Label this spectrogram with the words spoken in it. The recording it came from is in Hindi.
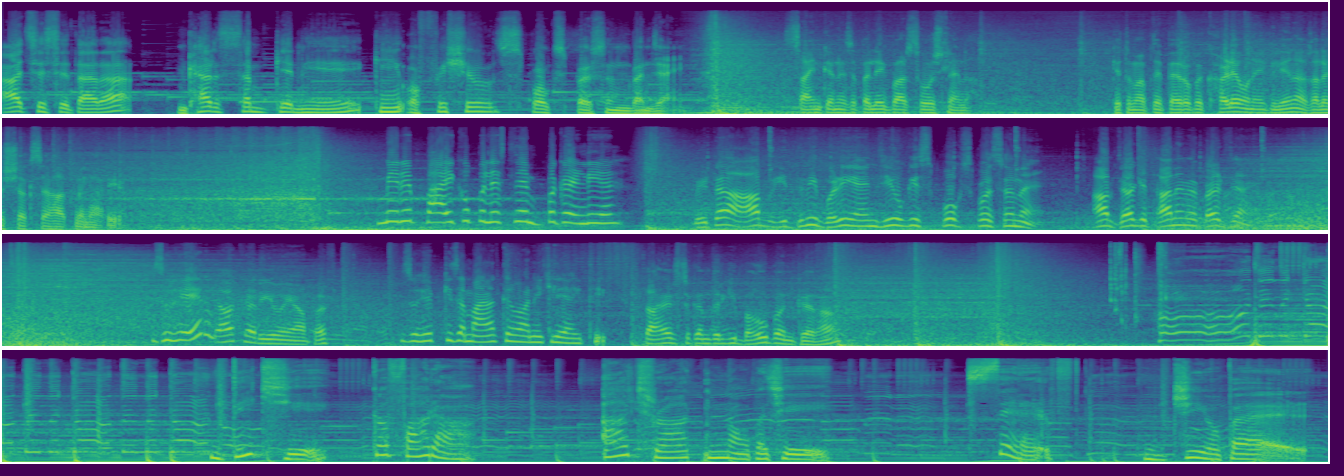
आज से सितारा घर सब के लिए की ऑफिशियल स्पोक्स पर्सन बन जाएँगे साइन करने से पहले एक बार सोच लेना कि तुम अपने पैरों पर पे खड़े होने के लिए ना गलत शख्स से हाथ मिला रही हो। मेरे भाई को पुलिस ने पकड़ लिया है। बेटा आप इतनी बड़ी एनजीओ की स्पोक्स पर्सन है। आप जाके थाने में बैठ जाएँ। जुहेर? क्या कर रही हो यहाँ पर? जुहेब की जमानत करवाने के लिए आई थी। ताहिर सिकंदर की बहू बनकर हाँ? देखिए कफारा। आज रात नौ बजे। सिर्फ़ जियो पर।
